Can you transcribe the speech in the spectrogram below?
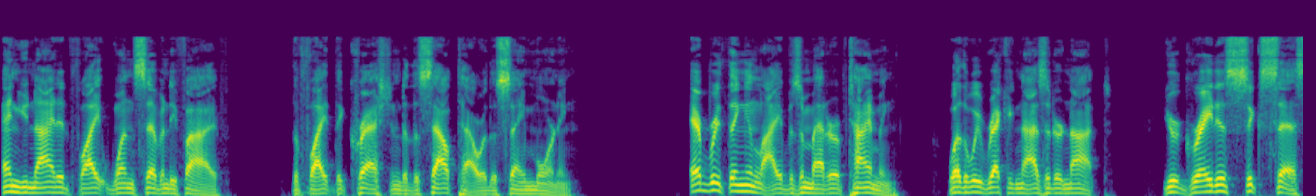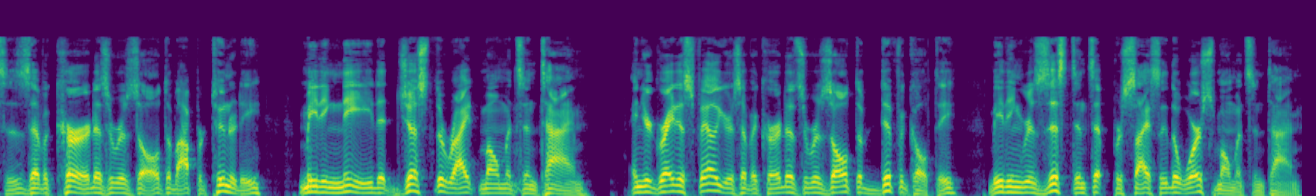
and United Flight 175, the flight that crashed into the South Tower the same morning. Everything in life is a matter of timing, whether we recognize it or not. Your greatest successes have occurred as a result of opportunity meeting need at just the right moments in time and your greatest failures have occurred as a result of difficulty meeting resistance at precisely the worst moments in time.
